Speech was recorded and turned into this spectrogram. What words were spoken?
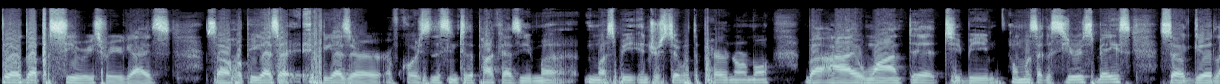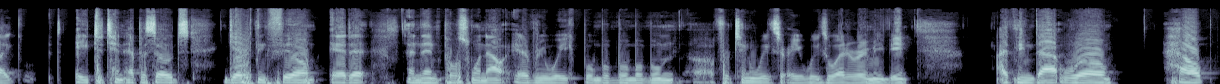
build up a series for you guys. So I hope you guys are, if you guys are, of course, listening to the podcast, you mu- must be interested with the paranormal, but I want it to be almost like a series base. So good, like eight to 10 episodes, get everything filmed, edit, and then post one out every week. Boom, boom, boom, boom, boom, uh, for 10 weeks or eight weeks, whatever it may be. I think that will help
